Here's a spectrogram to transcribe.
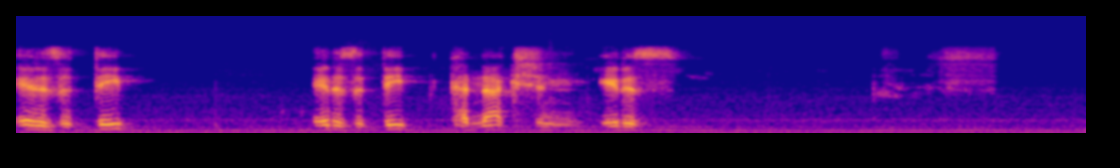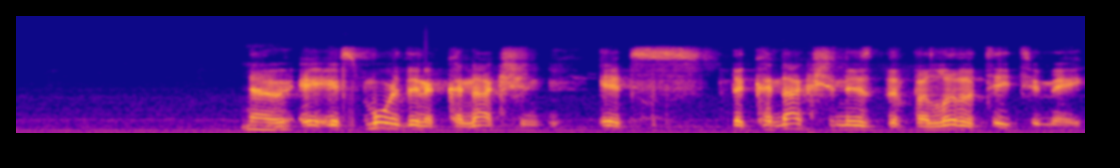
It is a deep. It is a deep connection. It is. No, it's more than a connection. It's the connection is the validity to me.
